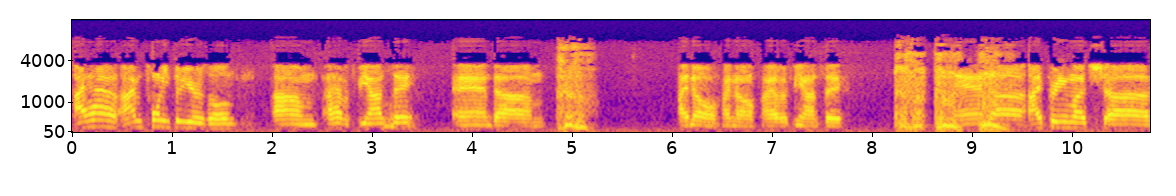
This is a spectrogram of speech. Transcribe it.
I have. I'm 23 years old. Um, I have a fiance, and um, I know, I know, I have a fiance, and uh, I pretty much. Uh,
